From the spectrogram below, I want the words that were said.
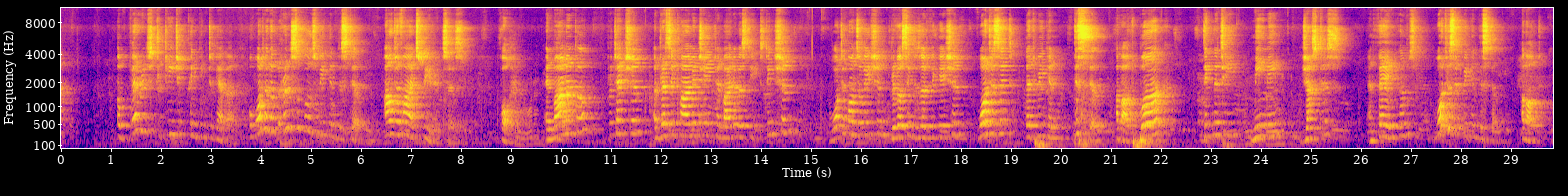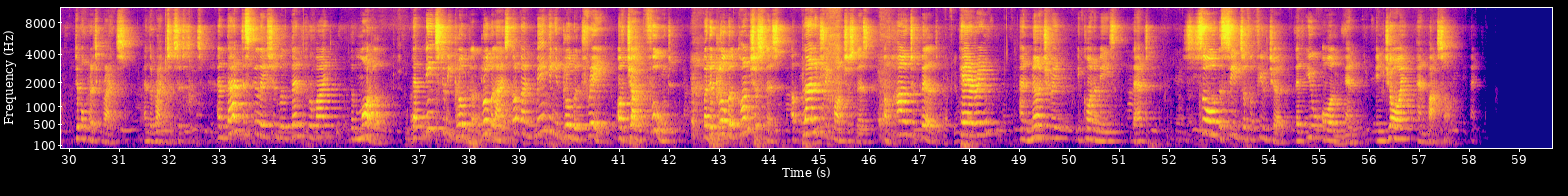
a very strategic thinking together of what are the principles we can distill out of our experiences for environmental protection, addressing climate change and biodiversity extinction, water conservation, reversing desertification. What is it that we can distill about work, dignity, meaning, justice, and fair incomes, what is it we can distill about democratic rights and the rights of citizens? And that distillation will then provide the model that needs to be global, globalized, not by making it global trade of junk food, but a global consciousness, a planetary consciousness of how to build caring and nurturing economies that sow the seeds of a future that you all can enjoy and pass on.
